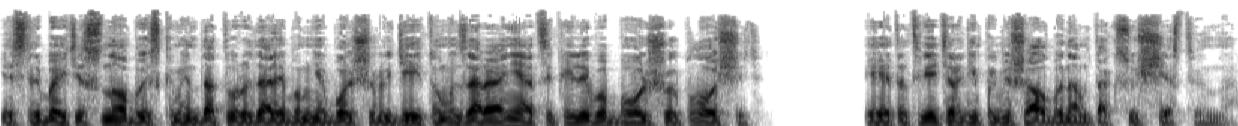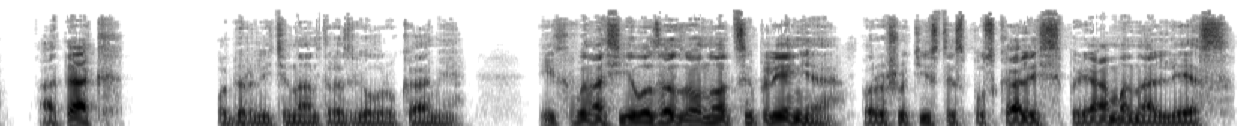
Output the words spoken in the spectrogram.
Если бы эти снобы из комендатуры дали бы мне больше людей, то мы заранее оцепили бы большую площадь. И этот ветер не помешал бы нам так существенно. А так, Обер-лейтенант развел руками. Их выносило за зону оцепления. Парашютисты спускались прямо на лес.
